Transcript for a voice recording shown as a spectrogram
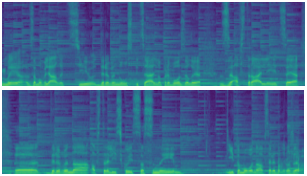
Ми замовляли цю деревину, спеціально привозили з Австралії. Це е, деревина австралійської сосни, і тому вона всередині рожева.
